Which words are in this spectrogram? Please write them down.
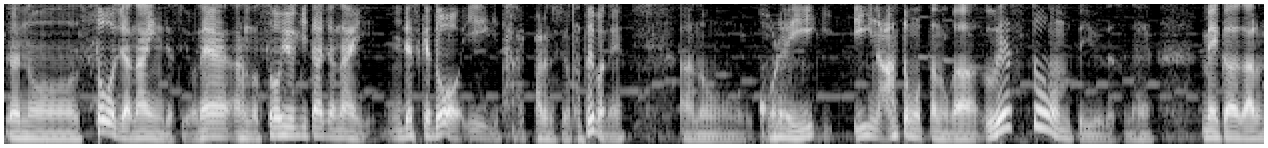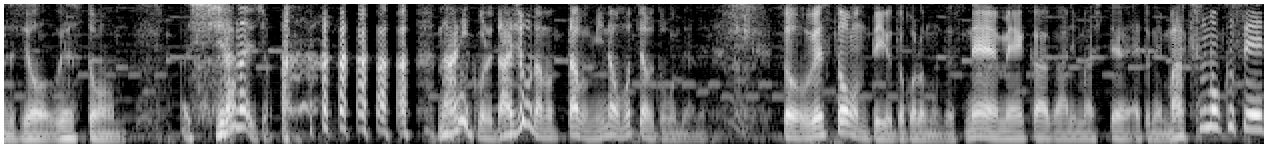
あのそうじゃないんですよね。あの、そういうギターじゃないんですけど、いいギターがいっぱいあるんですよ。例えばね、あのこれいい、いいなと思ったのがウエストーンっていうですねメーカーがあるんですよ。ウエストーン。知らないでしょ。何これ？大丈夫なの？多分みんな思っちゃうと思うんだよね。そうウエストーンっていうところのですねメーカーがありましてえっとね松木製っ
